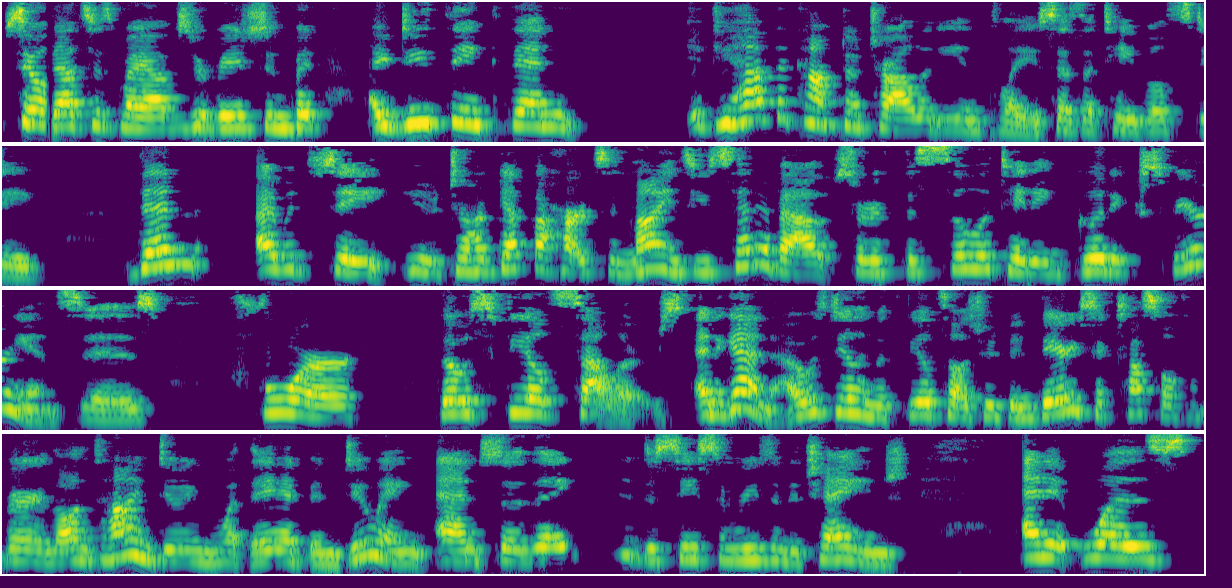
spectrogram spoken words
So that's just my observation. But I do think then if you have the comp neutrality in place as a table stake, then I would say, you know, to get the hearts and minds, you said about sort of facilitating good experiences for those field sellers. And again, I was dealing with field sellers who'd been very successful for a very long time doing what they had been doing. And so they needed to see some reason to change. And it was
